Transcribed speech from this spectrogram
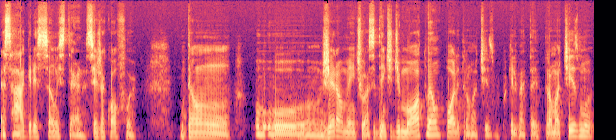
essa agressão externa, seja qual for. Então, o, o, geralmente o acidente de moto é um politraumatismo, porque ele vai ter traumatismo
